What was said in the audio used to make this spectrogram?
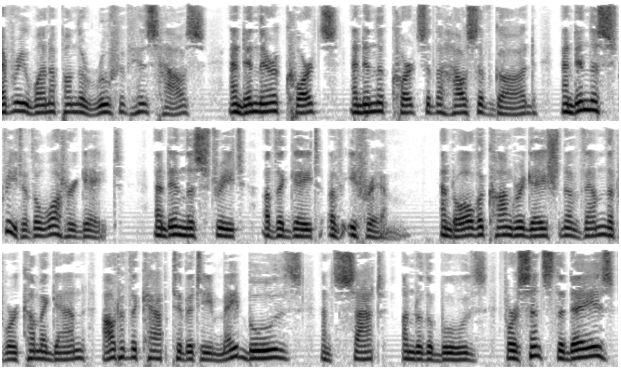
every one upon the roof of his house, and in their courts, and in the courts of the house of God, and in the street of the water gate, and in the street of the gate of Ephraim. And all the congregation of them that were come again out of the captivity made booths, and sat under the booths. For since the days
